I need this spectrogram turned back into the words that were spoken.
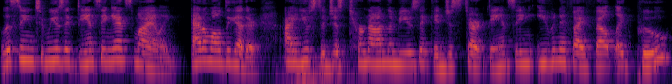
listening to music, dancing, and smiling. Add them all together. I used to just turn on the music and just start dancing, even if I felt like poo.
